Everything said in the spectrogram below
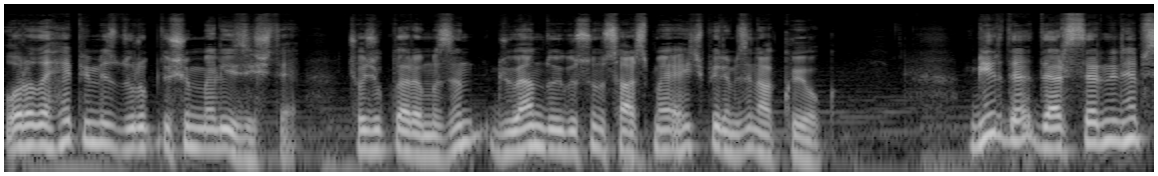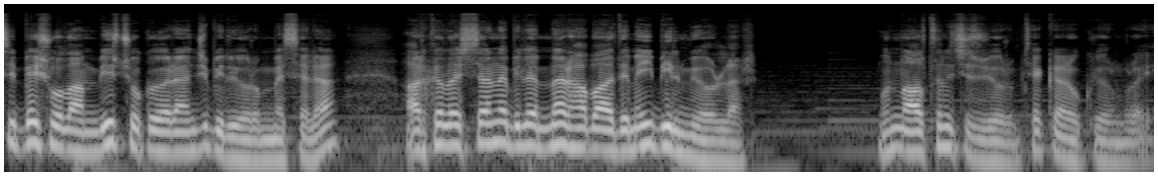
orada hepimiz durup düşünmeliyiz işte. Çocuklarımızın güven duygusunu sarsmaya hiçbirimizin hakkı yok. Bir de derslerinin hepsi beş olan birçok öğrenci biliyorum mesela. Arkadaşlarına bile merhaba demeyi bilmiyorlar. Bunun altını çiziyorum. Tekrar okuyorum burayı.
